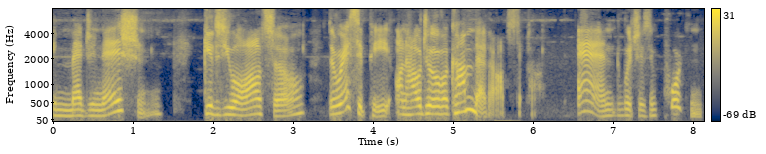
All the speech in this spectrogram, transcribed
imagination, gives you also the recipe on how to overcome that obstacle. And, which is important,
